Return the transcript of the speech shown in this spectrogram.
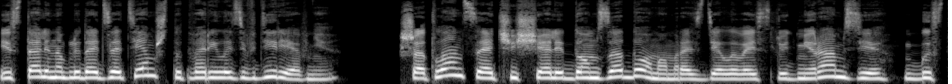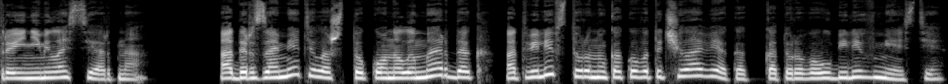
и стали наблюдать за тем, что творилось в деревне. Шотландцы очищали дом за домом, разделываясь с людьми Рамзи, быстро и немилосердно. Адер заметила, что Коннелл и Мердок отвели в сторону какого-то человека, которого убили вместе.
